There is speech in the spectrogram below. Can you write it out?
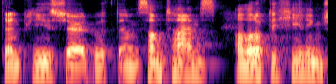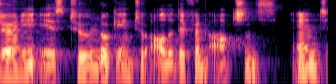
Then please share it with them. Sometimes a lot of the healing journey is to look into all the different options. And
